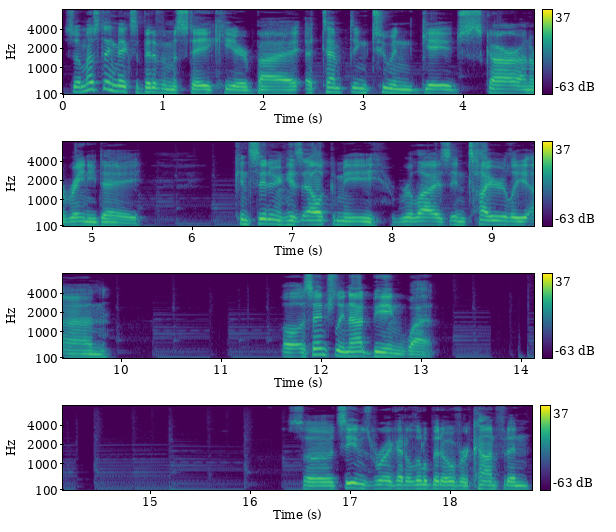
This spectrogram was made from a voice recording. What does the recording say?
So, Mustang makes a bit of a mistake here by attempting to engage Scar on a rainy day considering his alchemy relies entirely on, well, essentially not being wet. So it seems Roy got a little bit overconfident,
